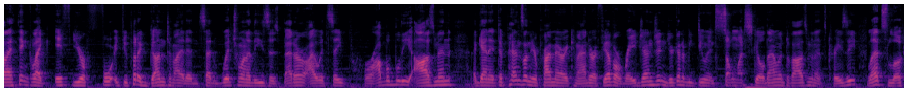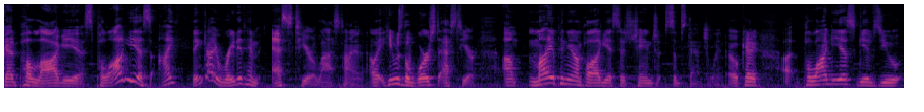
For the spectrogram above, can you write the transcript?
but I think like if you're for if you put a gun to my head and said which one of these is better I would say probably osman. Again it depends on your primary commander. If you have a rage engine you're going to be doing so much skill damage with osman it's crazy let's look at Pelagius. Pelagius I think I rated him S tier last time. Like he was the worst S tier. Um my opinion on Pelagius has changed substantially okay? Uh, Pelagius gives you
